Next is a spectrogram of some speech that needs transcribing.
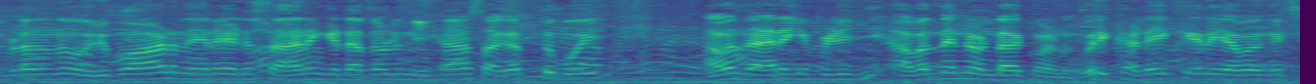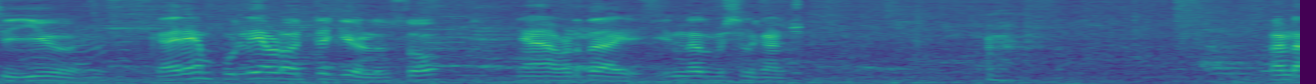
ഇവിടെ നിന്ന് ഒരുപാട് നേരമായിട്ട് സാധനം കിട്ടാത്തതുകൊണ്ട് നിഹാസ് അകത്ത് പോയി. അവൻ നാരങ്ങ പിഴിഞ്ഞ് അവൻ തന്നെ ഉണ്ടാക്കുവാണ്. ഒരു കടയിൽ കയറി അവൻ അങ്ങ് ചെയ്യുവാണ്. കാര്യം പുള്ളി അവിടെ ഒറ്റയ്ക്കേ ഉള്ളൂ. സോ ഞാൻ അവിടുത്തെ ഇന്നർ കാണിച്ചു കാണിച്ചു. കണ്ട?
